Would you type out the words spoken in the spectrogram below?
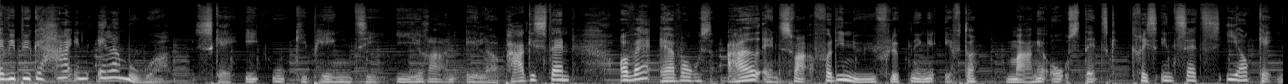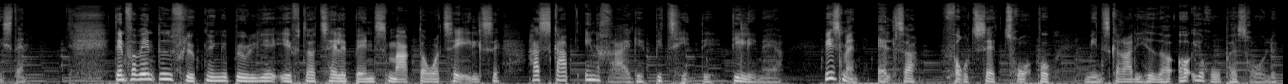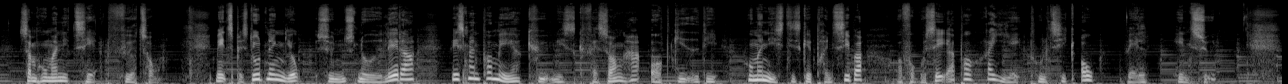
Skal vi bygge hegn eller mure? Skal EU give penge til Iran eller Pakistan? Og hvad er vores eget ansvar for de nye flygtninge efter mange års dansk krigsindsats i Afghanistan? Den forventede flygtningebølge efter Talibans magtovertagelse har skabt en række betændte dilemmaer. Hvis man altså fortsat tror på menneskerettigheder og Europas rolle som humanitært fyrtårn. Mens beslutningen jo synes noget lettere, hvis man på mere kynisk façon har opgivet de humanistiske principper og fokuserer på realpolitik og valghensyn.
